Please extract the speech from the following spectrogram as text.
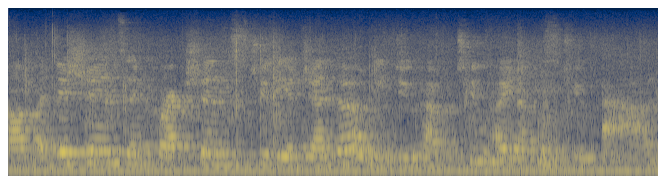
Um, Additions and corrections to the agenda, we do have two items to add.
